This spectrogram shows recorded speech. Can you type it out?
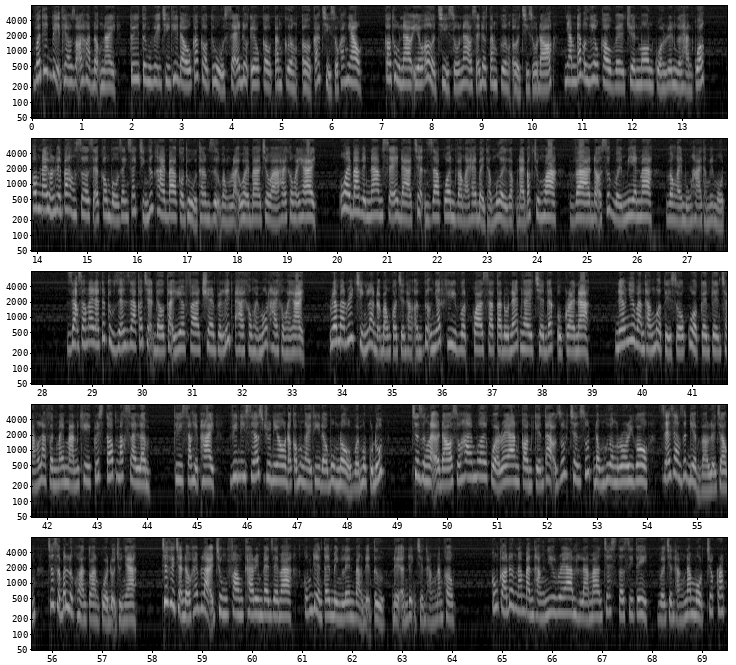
Với thiết bị theo dõi hoạt động này, tùy từng vị trí thi đấu, các cầu thủ sẽ được yêu cầu tăng cường ở các chỉ số khác nhau. Cầu thủ nào yếu ở chỉ số nào sẽ được tăng cường ở chỉ số đó nhằm đáp ứng yêu cầu về chuyên môn của luyện người Hàn Quốc. Hôm nay, huấn luyện Park Hang-seo sẽ công bố danh sách chính thức 23 cầu thủ tham dự vòng loại U23 châu Á 2022. U23 Việt Nam sẽ đá trận gia quân vào ngày 27 tháng 10 gặp Đài Bắc Trung Hoa và đọ sức với Myanmar vào ngày 2 tháng 11. Dạng sáng nay đã tiếp tục diễn ra các trận đấu tại UEFA Champions League 2021-2022. Real Madrid chính là đội bóng có chiến thắng ấn tượng nhất khi vượt qua Shakhtar Donetsk ngay trên đất Ukraine. Nếu như bàn thắng mở tỷ số của kền kền trắng là phần may mắn khi Christoph mắc sai lầm, thì sang hiệp 2, Vinicius Junior đã có một ngày thi đấu bùng nổ với một cú đúp. Chưa dừng lại ở đó, số 20 của Real còn kiến tạo giúp chân sút đồng hương Rodrigo dễ dàng dứt điểm vào lưới trống trước sự bất lực hoàn toàn của đội chủ nhà. Trước khi trận đấu khép lại, trung phong Karim Benzema cũng điền tên mình lên bảng điện tử để ấn định chiến thắng 5-0. Cũng có được 5 bàn thắng như Real là Manchester City với chiến thắng 5-1 trước Club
